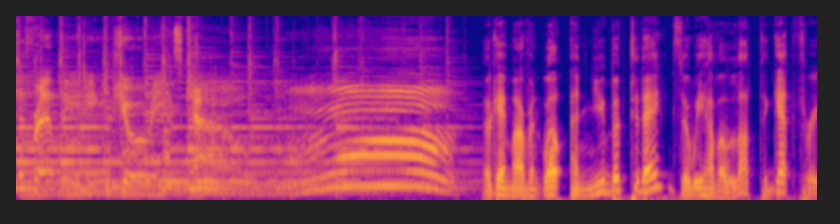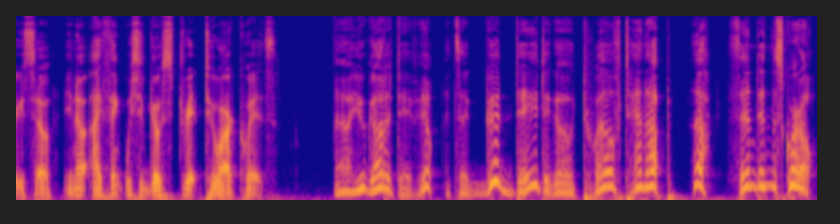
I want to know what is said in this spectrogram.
the friendly, curious cow. Mm. Okay, Marvin. Well, a new book today, so we have a lot to get through. So, you know, I think we should go straight to our quiz. Oh, you got it, Dave. Yep, it's a good day to go 12 10 up. Huh, send in the squirrel.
